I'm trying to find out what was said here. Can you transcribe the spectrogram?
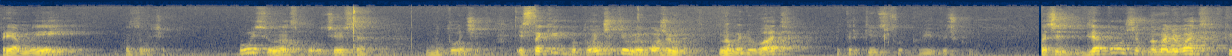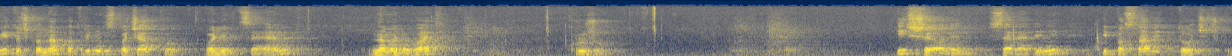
прямий мазочок. Ось у нас вийшов бутончик. Із таких бутончиків ми можемо намалювати петриківську квіточку. Значить, Для того, щоб намалювати квіточку, нам потрібно спочатку олівцем намалювати кружок. І ще один всередині і поставити точечку.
